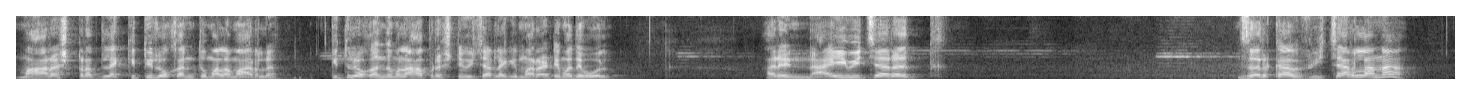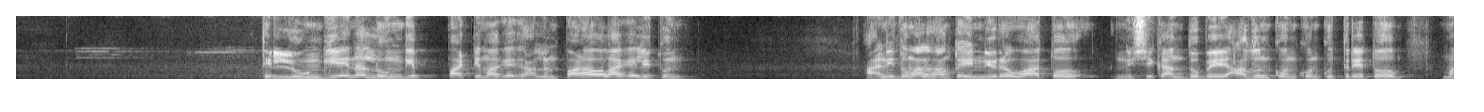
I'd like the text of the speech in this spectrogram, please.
महाराष्ट्रातल्या किती लोकांनी तुम्हाला मारलं? किती लोकांनी तुम्हाला हा प्रश्न विचारला की मराठीमध्ये बोल? अरे नाही विचारत. जर का विचारला ना ते लुंगी आहे ना लुंगी पाठीमागे घालून पाळावं लागेल इथून. आणि तुम्हाला सांगतो हे निरवा तो निशिकांत दुबे अजून कोण कोण कुत्रे तो म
